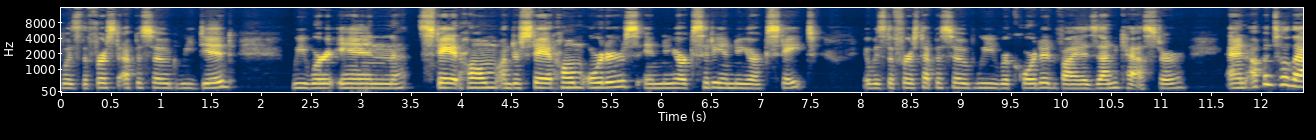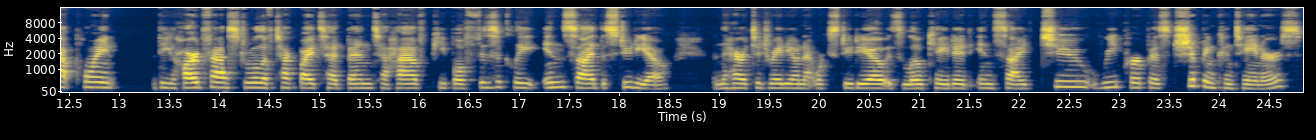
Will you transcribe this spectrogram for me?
was the first episode we did. We were in stay at home, under stay at home orders in New York City and New York State. It was the first episode we recorded via Zencastr. And up until that point, the hard fast rule of Tech Bites had been to have people physically inside the studio. And the Heritage Radio Network studio is located inside two repurposed shipping containers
